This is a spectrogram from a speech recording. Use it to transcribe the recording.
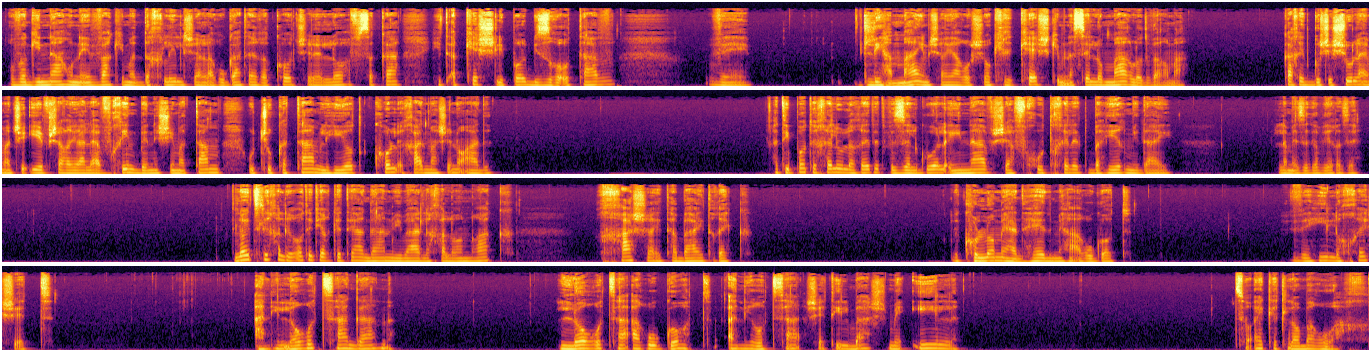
ובגינה הוא נאבק עם הדחליל של ערוגת הירקות שללא הפסקה התעקש ליפול בזרועותיו, ודלי המים שהיה ראשו קרקש כי מנסה לומר לו דבר מה. כך התגוששו להם עד שאי אפשר היה להבחין בין נשימתם ותשוקתם להיות כל אחד מה שנועד. הטיפות החלו לרדת וזלגו על עיניו שהפכו תכלת בהיר מדי למזג אוויר הזה. לא הצליחה לראות את ירכתי הגן מבעד לחלון, רק חשה את הבית ריק, וקולו מהדהד מהערוגות. והיא לוחשת, אני לא רוצה גן. לא רוצה ערוגות, אני רוצה שתלבש מעיל. צועקת לו ברוח.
